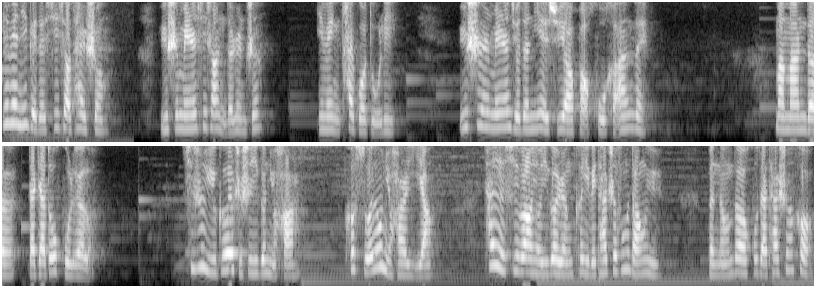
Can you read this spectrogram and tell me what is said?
因为你给的嬉笑太盛，于是没人欣赏你的认真；因为你太过独立，于是没人觉得你也需要保护和安慰。慢慢的，大家都忽略了，其实宇哥只是一个女孩。和所有女孩一样，她也希望有一个人可以为她遮风挡雨，本能的护在她身后，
